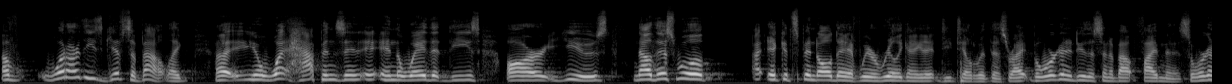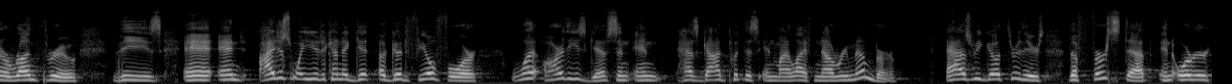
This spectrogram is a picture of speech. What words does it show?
of what are these gifts about? Like uh, you know what happens in, in the way that these are used? Now this will it could spend all day if we were really going to get detailed with this right? But we're going to do this in about five minutes. So we're going to run through these and, and i just want you to kind of get a good feel for what are these gifts and, and has god put this in my life? Now remember as we go through these, the first step in order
